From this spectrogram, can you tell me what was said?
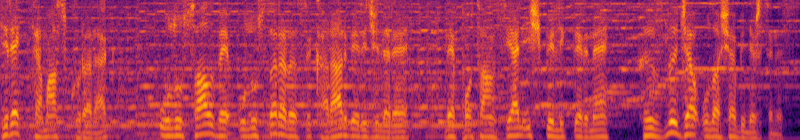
direkt temas kurarak ulusal ve uluslararası karar vericilere ve potansiyel işbirliklerine hızlıca ulaşabilirsiniz.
